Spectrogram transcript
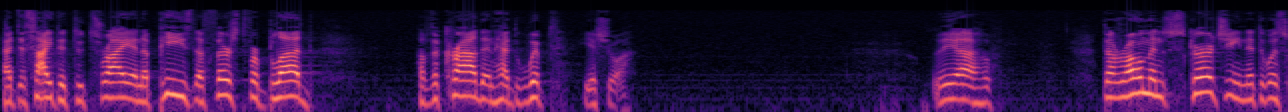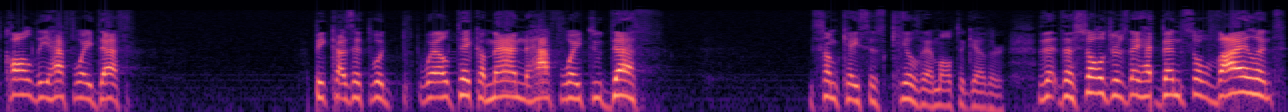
had decided to try and appease the thirst for blood of the crowd and had whipped Yeshua. The, uh, the Roman scourging, it was called the halfway death because it would, well, take a man halfway to death. In some cases, kill them altogether. The, the soldiers, they had been so violent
